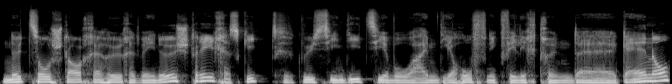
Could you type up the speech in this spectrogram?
nicht so stark erhöhen wie in Österreich. Es gibt gewisse Indizien, wo einem die Hoffnung vielleicht können, äh, geben können.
